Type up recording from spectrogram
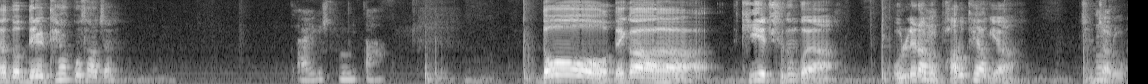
야, 너 내일 태학고사 하자. 네, 알겠습니다. 너 내가 기회 주는 거야. 원래라면 네. 바로 태학이야. 진짜로.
